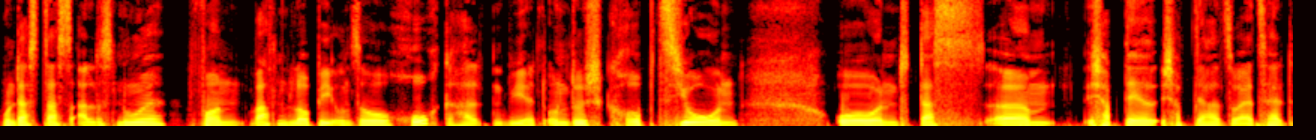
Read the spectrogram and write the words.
Und dass das alles nur von Waffenlobby und so hochgehalten wird und durch Korruption. Und das, ähm, ich habe dir, ich habe dir halt so erzählt,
